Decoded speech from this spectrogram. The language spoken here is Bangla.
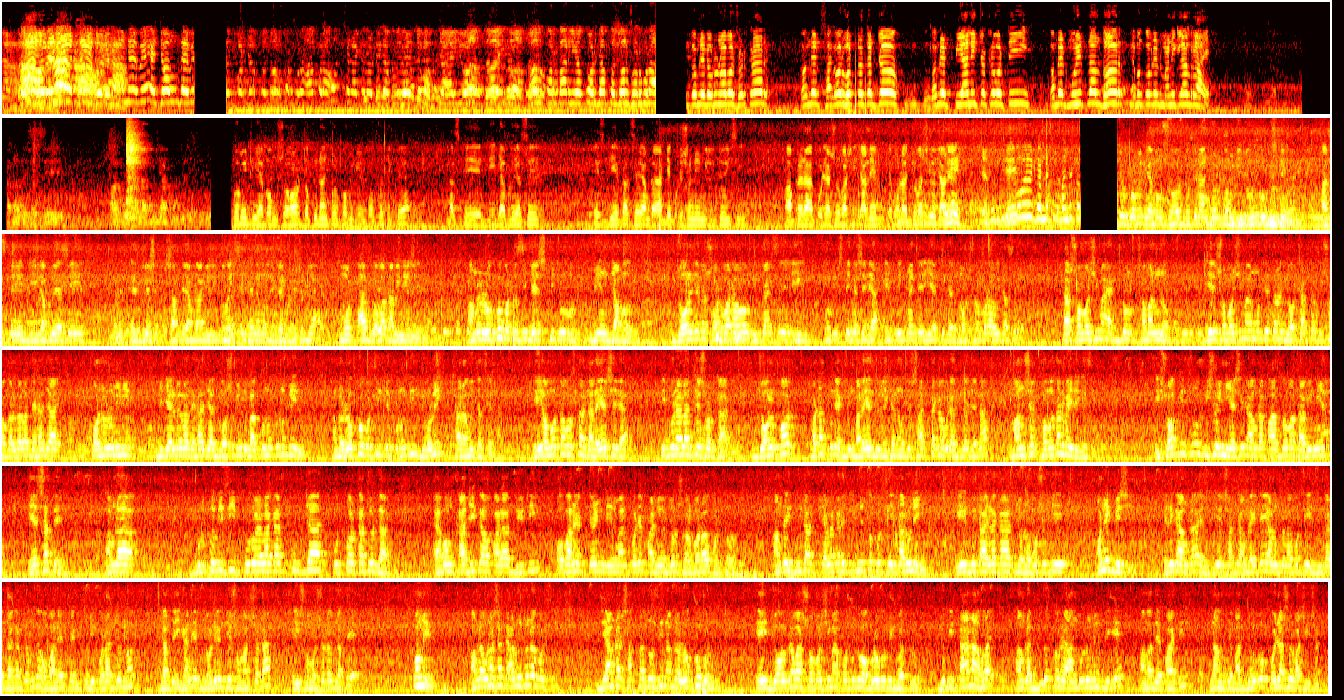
না তা হবে না তা হবে না। নেবে জল দেবে পর্যাপ্ত জল সরবরাহ করা হচ্ছে না কেন? ডিডব্লিউ এর জবাব চাই। জল করবার ইয়ে পর্যাপ্ত জল সরবরাহ। Comrade Arunabha Sarkar comrade Sagar Bhattacharya comrade Piyali Chakraborty comrade Mohitlal Dhar এবং কমরেড মানিকলাল রায়। কমিটি এবং শহর দক্ষিণাঞ্চল কমিটির পক্ষ থেকে আজকে ডিডাব্লিউএস এর এসডি এর কাছে আমরা ডেপুটেশনে মিলিত হয়েছি আপনারা কৈলাসবাসী জানেন এবং রাজ্যবাসীও জানেন যে কমিটি এবং শহর দক্ষিণাঞ্চল কমিটি দুর্গ আজকে ডিডাব্লিউএস এর এসডি সাথে আমরা মিলিত হয়েছি। এখানের মধ্যে ডেপুটেশন নিয়ে মোট পাঁচ দফা দাবি নিয়ে এসেছি। আমরা লক্ষ্য করতেছি বেশ কিছু দিন যাবত জল যেটা সরবরাহ হইতেছে এই অফিস থেকে সেটা এই ট্রিটমেন্টের ইয়ে থেকে জল সরবরাহ হইতেছে। তার সময়সীমা একদম সামান্য। যে সময়সীমার মধ্যে তারা জল ছাড়তেছে সকালবেলা দেখা যায়, পনেরো মিনিট, বিকেলবেলা দেখা যায়, দশ মিনিট বা কোনো কোনো দিন আমরা লক্ষ্য করছি যে কোনো দিন জলই ছাড়া হইতেছে না। এই অমত অবস্থা দাঁড়িয়ে সেরা ত্রিপুরা রাজ্যের সরকার জল কর হঠাৎ করে একদিন বাড়িয়ে দিল, এখানে হচ্ছে ষাট টাকা করে দিল, যেটা মানুষের ক্ষমতার বাইরে গেছে। এই সব কিছু বিষয় নিয়ে সেটা আমরা পাঁচ দফা দাবি নিয়ে এর সাথে আমরা গুরুত্ব দিছি পুরো এলাকার কুবজার উত্তর কাচরঘাট এবং কাজিগাঁও পাড়ার দুইটি ওভারহেড ট্যাঙ্ক নির্মাণ করে পানীয় জল সরবরাহ করতে হবে। আমরা এই দুইটা এলাকারে চিহ্নিত করছি এই কারণেই এই দুইটা এলাকার জনবসতি অনেক বেশি। এদিকে আমরা এসডিএর সাথে আমরা এটাই আলোচনা করছি এই দুইটা জায়গাতে আমাকে ওভারহেড ট্যাঙ্ক তৈরি করার জন্য যাতে এখানে জলের যে সমস্যাটা, এই সমস্যাটা যাতে কমে। আমরা ওনার সাথে আলোচনা করছি যে আমরা সপ্তাহ দশ দিন আমরা লক্ষ্য করব। এই জল দেওয়ার সময়সীমা কতটুকু অগ্রগতি ঘটলো? যদি তা না হয়, আমরা বৃহত্তর আন্দোলনের দিকে আমাদের পার্টি নামতে বাধ্য হব কৈলাসরবাসীর সাথে।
